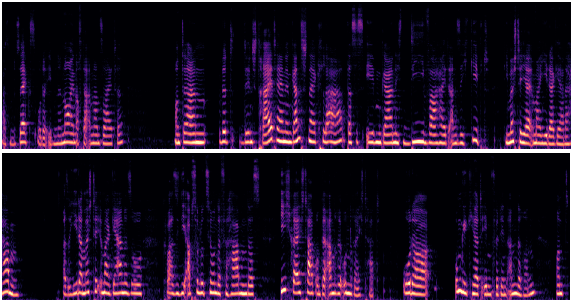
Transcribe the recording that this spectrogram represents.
Also eine 6 oder eben eine 9 auf der anderen Seite. Und dann wird den Streithähnen ganz schnell klar, dass es eben gar nicht die Wahrheit an sich gibt. Die möchte ja immer jeder gerne haben. Also jeder möchte immer gerne so quasi die Absolution dafür haben, dass ich Recht habe und der andere Unrecht hat oder umgekehrt eben für den anderen. Und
